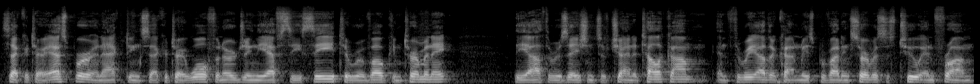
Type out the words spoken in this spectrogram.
Secretary Esper, and Acting Secretary Wolf in urging the FCC to revoke and terminate the authorizations of China Telecom and three other companies providing services to and from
